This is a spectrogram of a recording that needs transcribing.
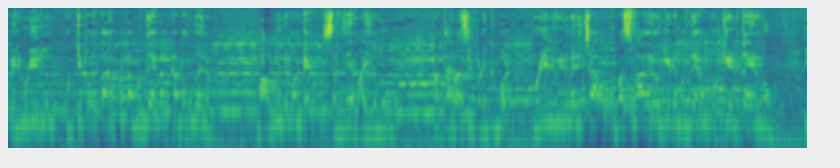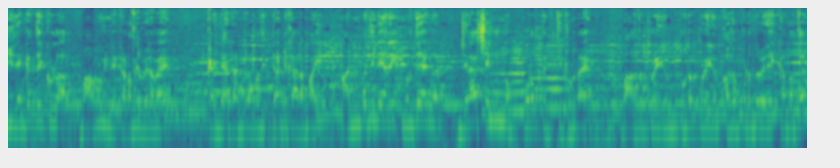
പെരുമുടിയിലും കുറ്റിപ്പുറത്താക്കപ്പെട്ട മൃതദേഹങ്ങൾ കണ്ടെത്തുന്നതിലും ബാബുവിന്റെ പങ്ക് ശ്രദ്ധേയമായിരുന്നു. പത്താം ക്ലാസ്സിൽ പഠിക്കുമ്പോൾ പുഴയിൽ വീണ് മരിച്ച അപസ്മാര രോഗിയുടെ മൃതദേഹം പൊക്കിയെടുത്തായിരുന്നു. ഈ രംഗത്തേക്കുള്ള ബാബുവിന്റെ കടന്നുവരവ് കഴിഞ്ഞ രണ്ടര പതിറ്റാണ്ട് കാലമായി അൻപതിലേറെ മൃതദേഹങ്ങൾ ജലാശയങ്ങളിൽ നിന്നും പുറത്തെടുത്തിട്ടുണ്ട്. ഭാരതപ്പുഴയിലും തൂതപ്പുഴയിലും അകപ്പെടുന്നവരെ കണ്ടെത്താൻ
